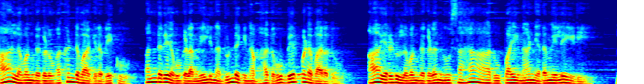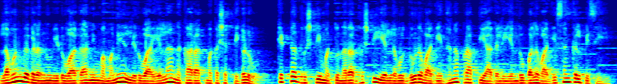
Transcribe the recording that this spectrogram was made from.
ಆ ಲವಂಗಗಳು ಅಖಂಡವಾಗಿರಬೇಕು, ಅಂದರೆ ಅವುಗಳ ಮೇಲಿನ ದುಂಡಗಿನ ಭಾಗವು ಬೇರ್ಪಡಬಾರದು. ಆ ಎರಡು ಲವಂಗಗಳನ್ನು ಸಹ ಆ ರೂಪಾಯಿ ನಾಣ್ಯದ ಮೇಲೆ ಇಡಿ. ಲವಂಗಗಳನ್ನು ಇಡುವಾಗ ನಿಮ್ಮ ಮನೆಯಲ್ಲಿರುವ ಎಲ್ಲಾ ನಕಾರಾತ್ಮಕ ಶಕ್ತಿಗಳು, ಕೆಟ್ಟ ದೃಷ್ಟಿ ಮತ್ತು ನರದೃಷ್ಟಿ ಎಲ್ಲವೂ ದೂರವಾಗಿ ಧನಪ್ರಾಪ್ತಿಯಾಗಲಿ ಎಂದು ಬಲವಾಗಿ ಸಂಕಲ್ಪಿಸಿ.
